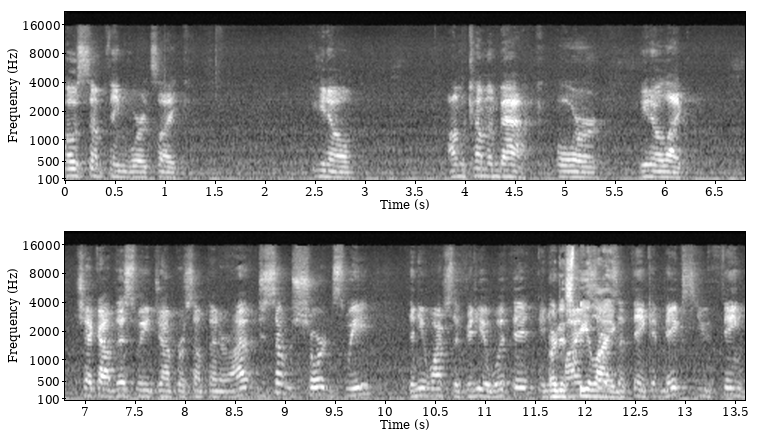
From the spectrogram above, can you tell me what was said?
post something where it's like you know i'm coming back or you know like check out this sweet jump or something or I, just something short and sweet then you watch the video with it and Or your just mind be starts like- to think it makes you think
